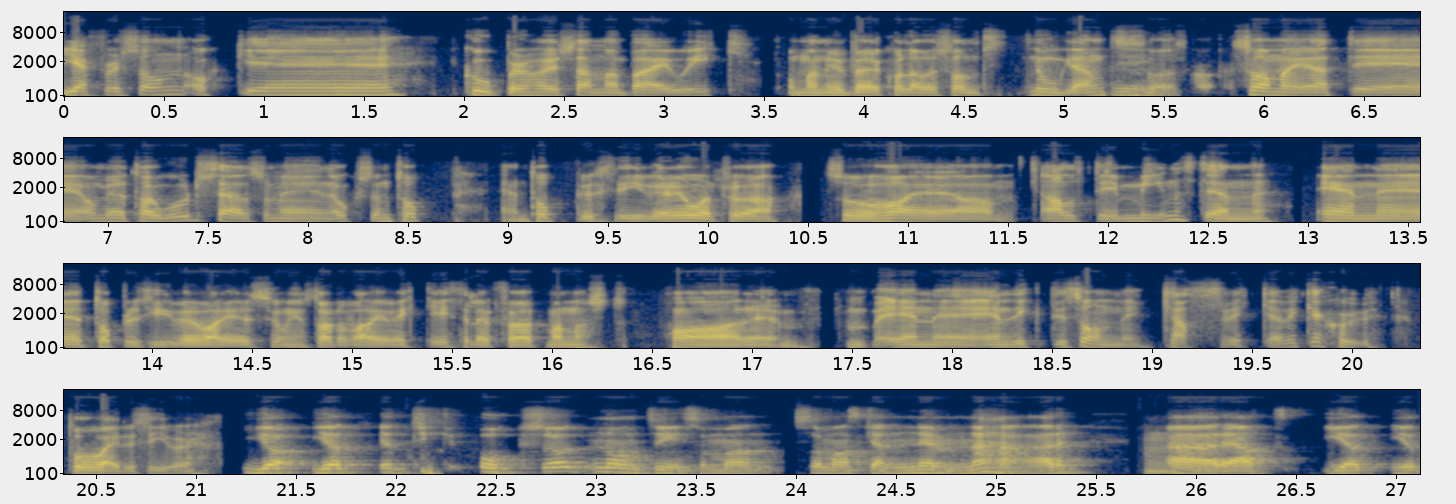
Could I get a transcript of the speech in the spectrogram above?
Jefferson och eh, Cooper har ju samma bye week. Om man nu börjar kolla sånt noggrant Mm. så, så, så har man ju att eh, om jag tar Woods här som är också en topp en toppreceiver i år tror jag. Så har jag alltid minst en, en eh, toppreceiver varje som jag startar varje vecka istället för att man måste- har eh, en, eh, en riktig sån kassvecka vecka sju på wide receiver. Jag, jag, jag tycker också någonting som man, som man ska nämna här Mm. är att jag, jag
